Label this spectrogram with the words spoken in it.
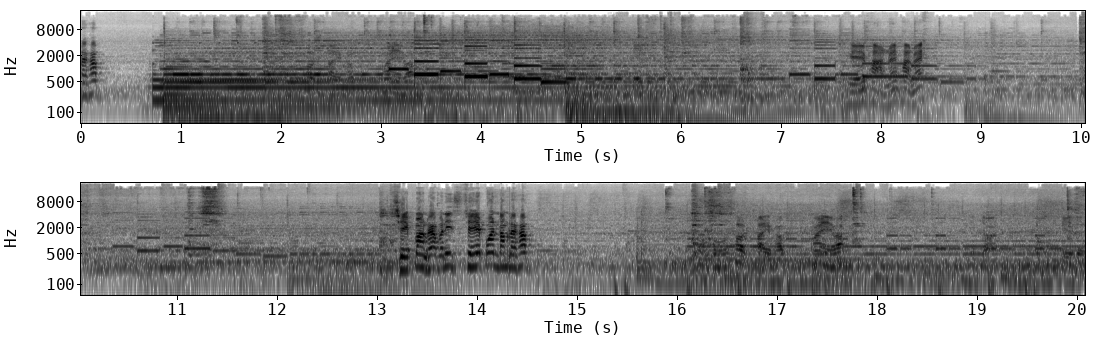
นะครับทอดไข่ครับไม่ครับโอเคผ่านไหมผ่านไหมเชฟบอลครับวันนี้เชฟบอลทำอะไรครับผมทอดไข่ครับไม่ปะไม่จอดโอเคเลย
